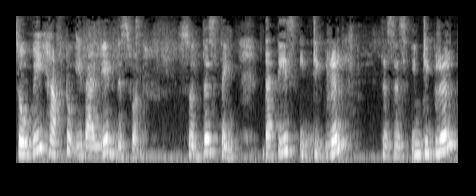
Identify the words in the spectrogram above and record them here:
so we have to evaluate this one. So this thing that is integral this is integral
